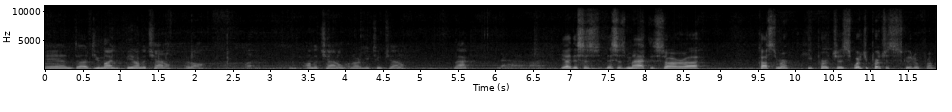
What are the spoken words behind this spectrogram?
And uh, do you mind being on the channel at all? What? On the channel, on our YouTube channel? Mac? No. Yeah, this is this is Mac. This is our uh, customer. He purchased. Where'd you purchase the scooter from?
